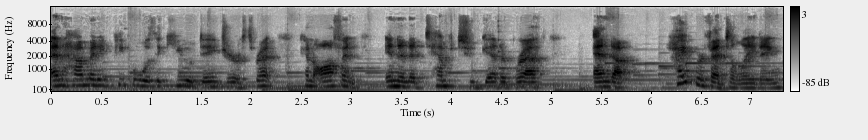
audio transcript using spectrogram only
And how many people with a cue of danger or threat can often, in an attempt to get a breath, end up hyperventilating,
